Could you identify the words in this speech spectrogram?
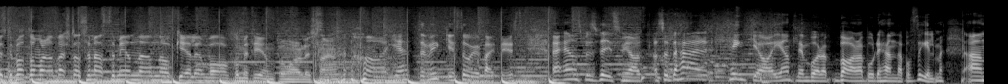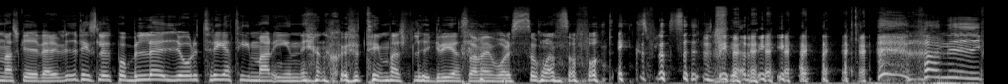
Vi ska prata om våra värsta semesterminnen och Elin, vad har kommit in från våra lyssnare? Ja, jättemycket historier faktiskt. Eh, En specifik som jag, alltså det här tänker jag egentligen bara, bara borde hända på film. Anna skriver, vi fick slut på blöjor tre timmar in i en sju timmars flygresa med vår son som fått explosiv diarré. Panik!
